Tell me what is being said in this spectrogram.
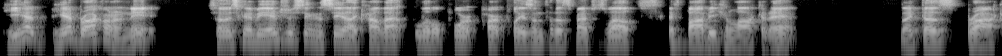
he had he had Brock on a knee. So it's going to be interesting to see like how that little part part plays into this match as well. If Bobby can lock it in, like does Brock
